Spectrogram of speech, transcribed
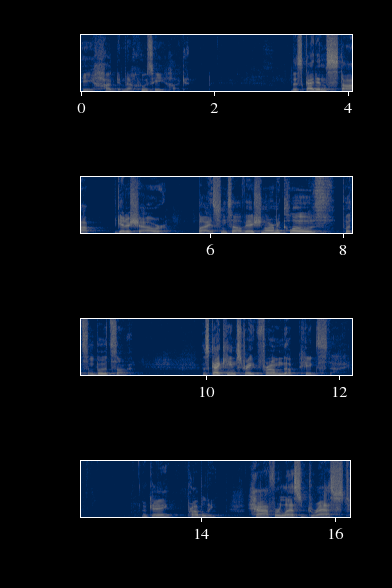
He hugged him. Now, who's he hugging? This guy didn't stop, get a shower, buy some Salvation Army clothes, put some boots on. This guy came straight from the pigsty, okay? Probably half or less dressed,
